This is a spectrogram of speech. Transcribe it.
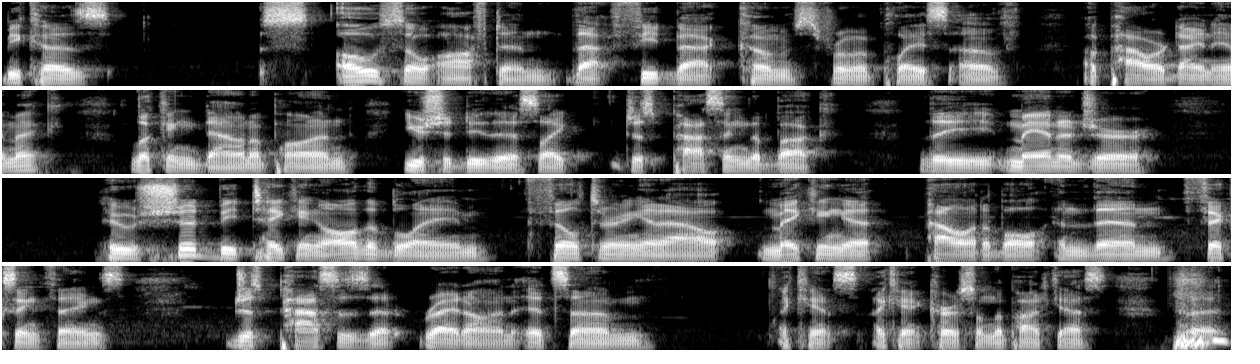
because oh so often that feedback comes from a place of a power dynamic looking down upon you should do this like just passing the buck. The manager who should be taking all the blame filtering it out making it palatable and then fixing things just passes it right on. It's um i can't i can't curse on the podcast but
